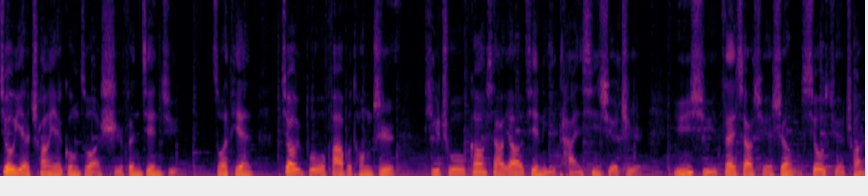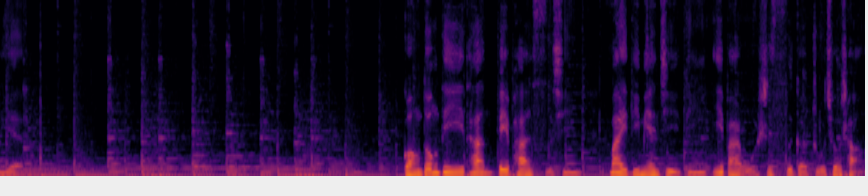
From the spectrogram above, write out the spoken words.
就业创业工作十分艰巨。昨天，教育部发布通知，提出高校要建立弹性学制，允许在校学生休学创业。广东第一滩被判死刑，卖地面积顶一百五十四个足球场。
